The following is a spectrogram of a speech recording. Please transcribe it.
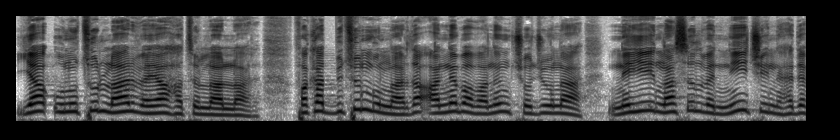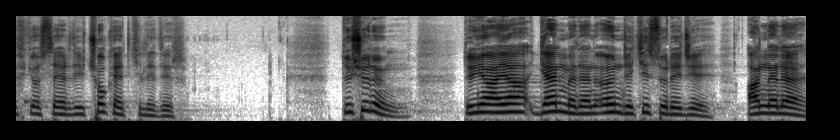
Ya unuturlar veya hatırlarlar. Fakat bütün bunlarda anne babanın çocuğuna neyi, nasıl ve niçin hedef gösterdiği çok etkilidir. Düşünün, dünyaya gelmeden önceki süreci anneler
